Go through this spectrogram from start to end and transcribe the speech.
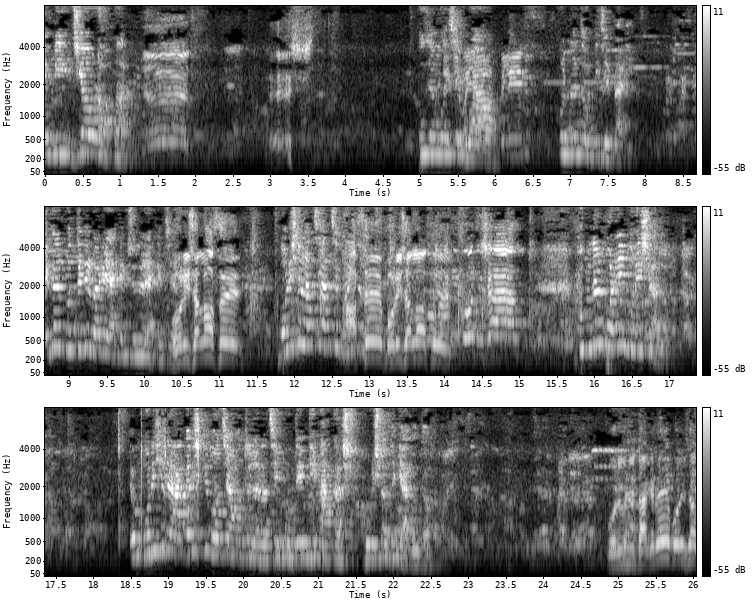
এমডি জিয়াউর রহমান। পূজা বলছে ভাইয়া wow, প্লিজ খুলনা তো নিজের বাড়ি। এখানে প্রত্যেকের বাড়ি এক একজনের এক এক বরিশালও আছে। বরিশাল আছে আছে বরিশাল আছে বরিশালও আছে। খুলনার পরেই বরিশাল। এবং বরিশালের আকাশকে মঞ্চে আমন্ত্রণ জানাচ্ছি। এই মুহূর্তে এমডি আকাশ বরিশাল থেকে আগত। পরিমণি ডাকে রে বরিশাল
